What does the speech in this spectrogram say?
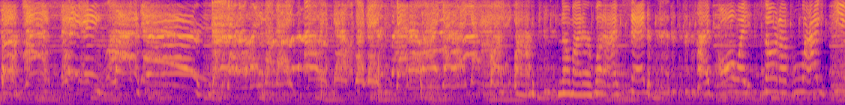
The ass singing! Get away from me! Gonna flip me! Get away, get away! SpongeBob, no matter what I've said, I've always sort of liked you.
